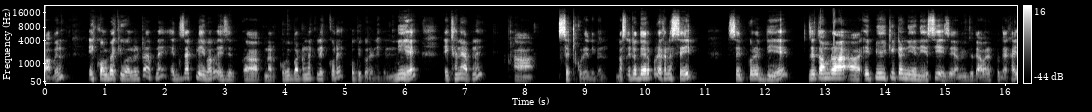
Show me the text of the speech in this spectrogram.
পাবেন। এই কলব্যাক ইউআরএলটা আপনি এক্স্যাক্টলি এইভাবে এই যে আপনার কপি বাটনে ক্লিক করে কপি করে নেবেন। নিয়ে এখানে আপনি সেট করে দিবেন। বাস এটা দেওয়ার পর এখানে সেভ সেভ করে দিয়ে, যেহেতু আমরা এপিআই কিটা নিয়ে নিয়েছি, এই যে আমি যদি আবার একটু দেখাই,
